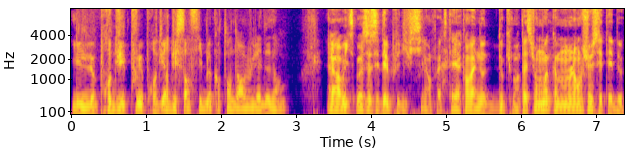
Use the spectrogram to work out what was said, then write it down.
ils le pouvaient produire du sensible quand on déambulait dedans alors oui, ça c'était le plus difficile en fait. C'est-à-dire qu'en fait notre documentation, moi comme l'enjeu c'était de,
